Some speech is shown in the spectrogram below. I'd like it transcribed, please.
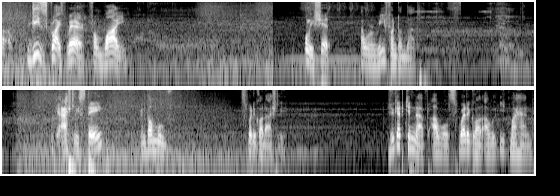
Uh-oh. Jesus Christ, where? From why? Holy shit. I want a refund on that. Okay, Ashley, stay and don't move. I Swear to God, Ashley. If you get kidnapped, I will swear to God, I will eat my hand.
